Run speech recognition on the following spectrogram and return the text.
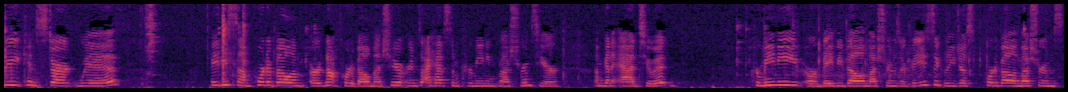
we can start with maybe some portobello, or not portobello mushrooms. I have some cremini mushrooms here. I'm going to add to it. Cremini or baby bella mushrooms are basically just portobello mushrooms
